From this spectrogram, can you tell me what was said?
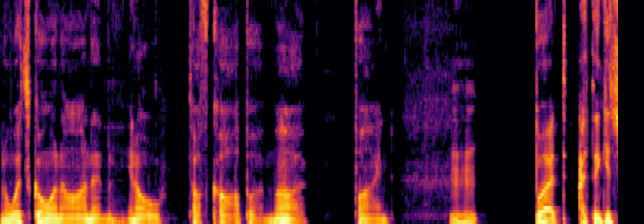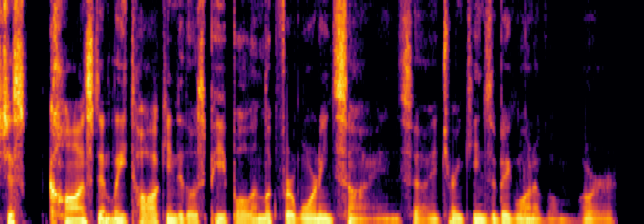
You know, what's going on? And, you know, tough cop, I'm uh, fine. But I think it's just constantly talking to those people and look for warning signs. Uh, drinking's a big one of them, or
